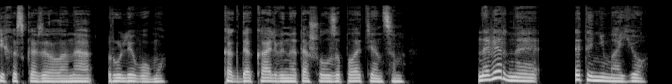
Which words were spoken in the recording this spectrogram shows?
тихо сказала она рулевому, когда Кальвин отошел за полотенцем. «Наверное, это не мое».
